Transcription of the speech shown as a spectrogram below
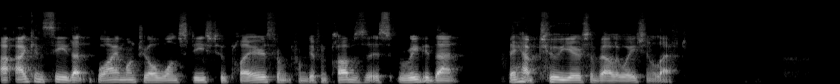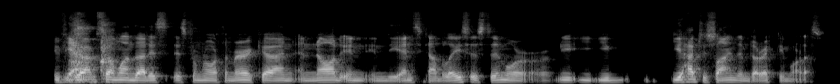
I, I, can see that why Montreal wants these two players from from different clubs is really that they have two years of evaluation left. If you yeah. grab someone that is is from North America and, and not in in the NCAA system, or, or you you you had to sign them directly, more or less.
